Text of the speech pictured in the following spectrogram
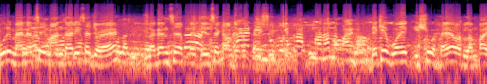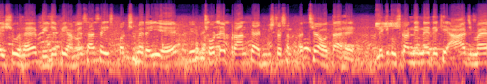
पूरी मेहनत से ईमानदारी से जो है लगन से अपने दिल से काम करेंगे। देखिए वो एक इशू है और लंबा इशू है। बीजेपी हमेशा से इस पक्ष में रही है। छोटे प्रांत का एडमिनिस्ट्रेशन अच्छा होता है लेकिन उसका निर्णय देखिए आज मैं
